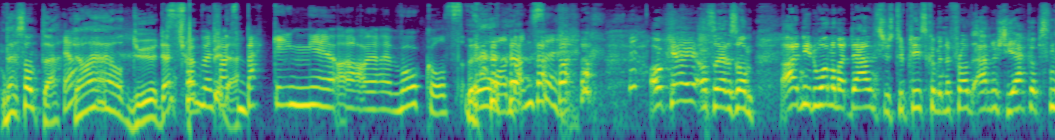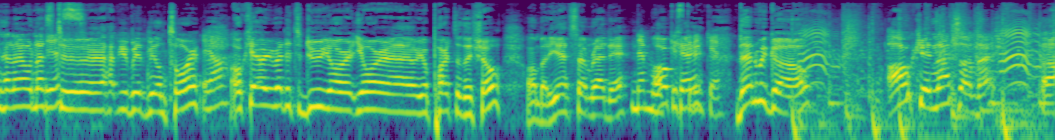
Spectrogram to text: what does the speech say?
Det er sant, det. Ja, Ja. ja, ja. Du, det er en Som en slags kjempeidé. backing uh, vocals og danser. OK, og så er det sånn I need one of my dancers to please come in the front. Anders Jacobsen, hello. Nice Yes. to have you with me on tour. Ja. OK, are you ready to do your, your, uh, your part of the show? Og han bare Yes, I'm ready. Det må ikke OK, skrike. then we go. OK, nice, Anders. Ja.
